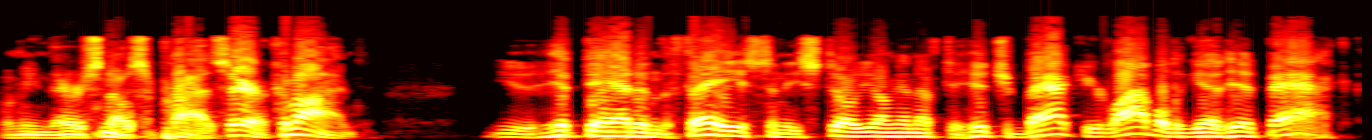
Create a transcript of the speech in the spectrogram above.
I mean, there's no surprise there. Come on. You hit dad in the face and he's still young enough to hit you back, you're liable to get hit back.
